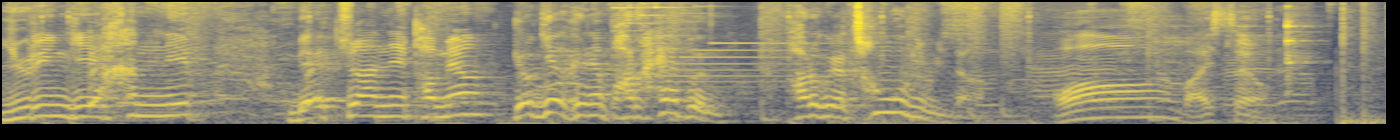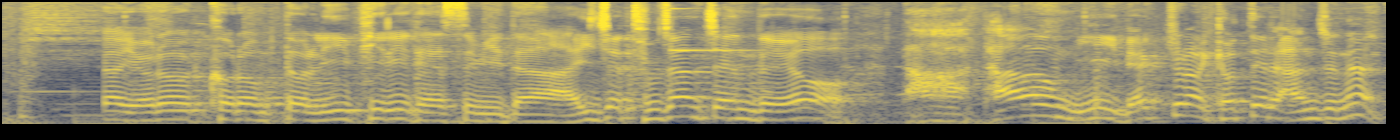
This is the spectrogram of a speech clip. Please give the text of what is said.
유린기 한 입 맥주 한 입 하면 여기가 그냥 바로 헤븐 바로 그냥 천국입니다. 와 맛있어요. 자, 요렇게럼 또 리필이 됐습니다. 이제 두 잔째인데요. 아, 다음 이 맥주랑 곁들일 안주는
